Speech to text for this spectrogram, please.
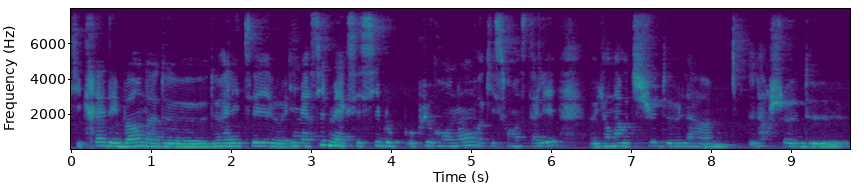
qui crée des bornes de, réalité immersive, mais accessibles au, plus grand nombre, qui sont installées. il y en a au-dessus de l'arche de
